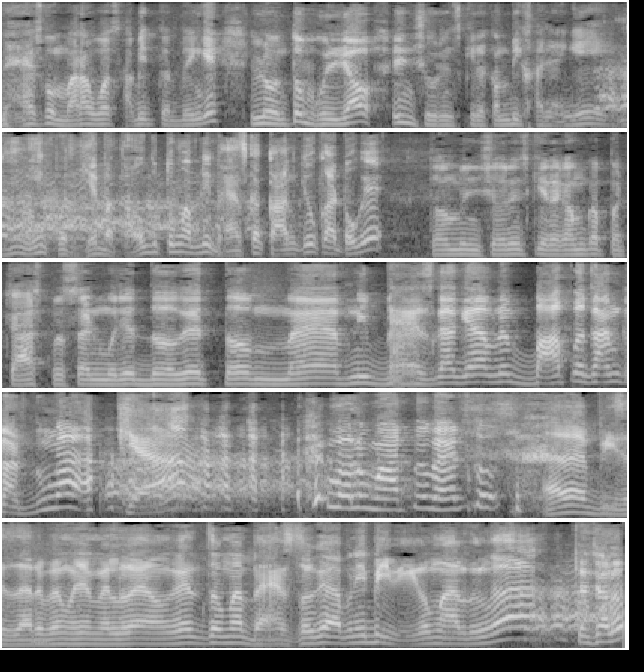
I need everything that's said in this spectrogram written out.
भैंस को मरा हुआ साबित कर देंगे। लोन तो भूल जाओ इंश्योरेंस की रकम भी खा जाएँगे। नहीं नहीं पर ये बताओ कि तुम अपनी भैंस का कान क्यों काटोगे? तुम इंश्योरेंस की रकम का पचास परसेंट मुझे दोगे तो मैं अपनी भैंस का क्या अपने बाप का कान काट दूँगा? क्या? बोलो मार तो भैंस को। अरे बीस हज़ार रूपए मुझे मिल रहे होंगे तो मैं भैंस तो क्या अपनी बीवी को मार दूँगा? तो चलो।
